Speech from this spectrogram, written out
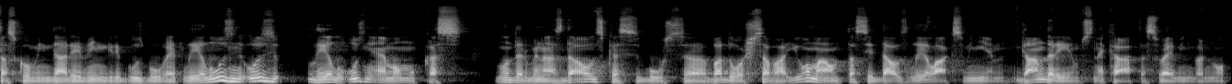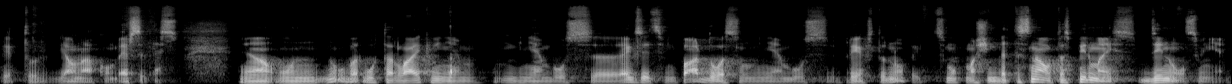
tas, ko viņi dara, ir viņi grib uzbūvēt lielu, uz, uz, lielu uzņēmumu, kas nodarbinās daudz, kas būs vadoši savā jomā, un tas ir daudz lielāks viņiem gandarījums nekā tas, vai viņi var nopirkt jaunāko Mercedes. Jā, un, nu, varbūt ar laiku viņiem, viņiem būs exits, viņi pārdos, un viņiem būs prieks tur nopirkt smuku mašīnu. Bet tas nav tas pirmais dzinulis viņiem.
